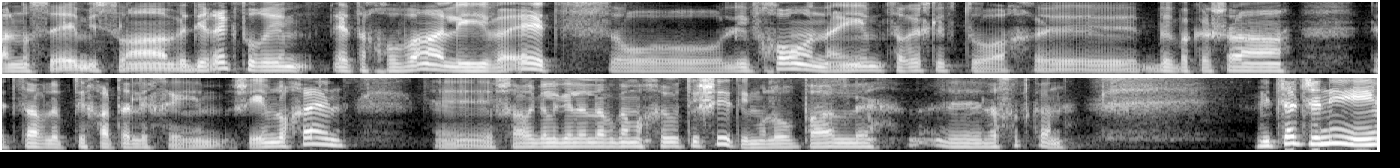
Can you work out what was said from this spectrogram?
על נושאי משרה ודירקטורים את החובה להיוועץ או לבחון האם צריך לפתוח אה, בבקשה לצו לפתיחת הליכים, שאם לא כן, אה, אפשר לגלגל עליו גם אחריות אישית, אם הוא לא פעל אה, לעשות כאן. מצד שני,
